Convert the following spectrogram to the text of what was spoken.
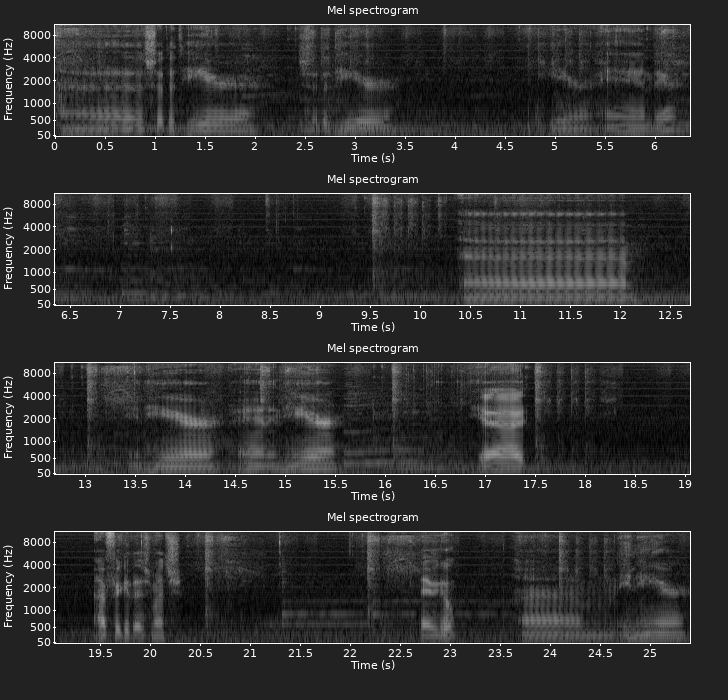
Uh, set it here, set it here, here and there. Um, in here and in here. Yeah, I, I figured as much. There we go. Um, in here.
